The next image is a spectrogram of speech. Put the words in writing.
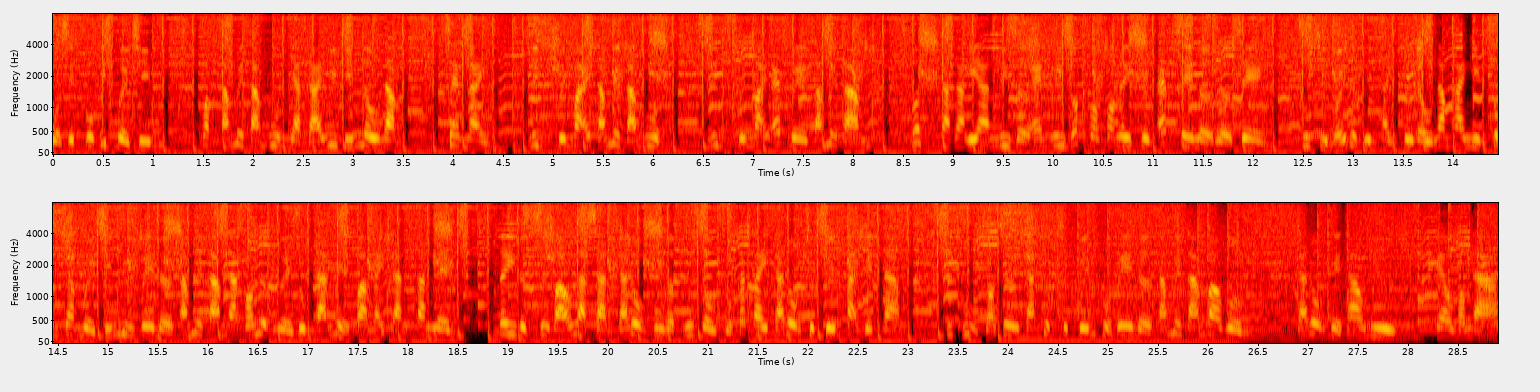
mùa dịch Covid-19 hoặc 88 buôn nhà cái uy tín lâu năm. Xem ngay, link khuyến mãi 88 won, link khuyến mãi FB88. First Cagayan Leisure and Resort Corporation FCLRC dù chỉ mới được hình thành từ đầu năm 2019 nhưng VN88 đã có lượng người dùng đáng nể và ngày càng tăng lên. Đây được dự báo là sàn cá độ phù hợp nhu cầu của các tay cá độ trực tuyến tại Việt Nam. Dịch vụ trò chơi cá cược trực tuyến của VN88 bao gồm cá độ thể thao như kèo bóng đá,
